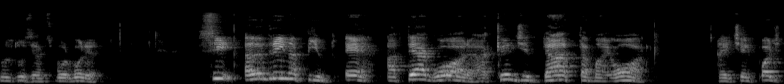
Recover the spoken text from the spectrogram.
nos 200 borboleta. Se a Andreina Pinto é, até agora, a candidata maior, a gente pode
